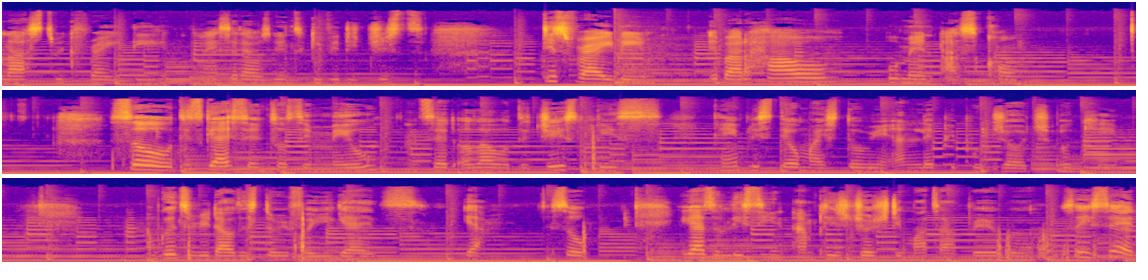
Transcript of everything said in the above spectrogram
last week Friday, and I said I was going to give you the gist this Friday about how women has come so this guy sent us a mail and said, Ola, with the gist, please, can you please tell my story and let people judge? Okay. I'm going to read out the story for you guys. Yeah. So you guys are listening and please judge the matter very well. So he said,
